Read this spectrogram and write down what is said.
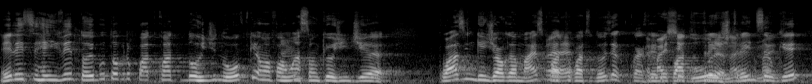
Ele se reinventou e botou pro 4-4-2 de novo, que é uma formação que hoje em dia quase ninguém joga mais. 4-4-2 é, com aquele mais 4-3-3, segura, né? não sei o quê.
